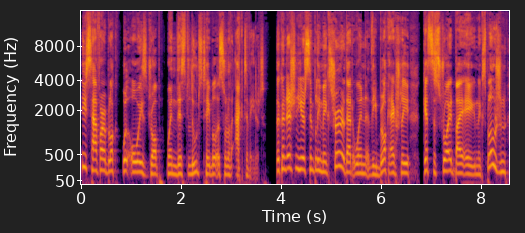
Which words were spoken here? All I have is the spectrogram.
the sapphire block will always drop when this loot table is sort of activated. The condition here simply makes sure that when the block actually gets destroyed by an explosion,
